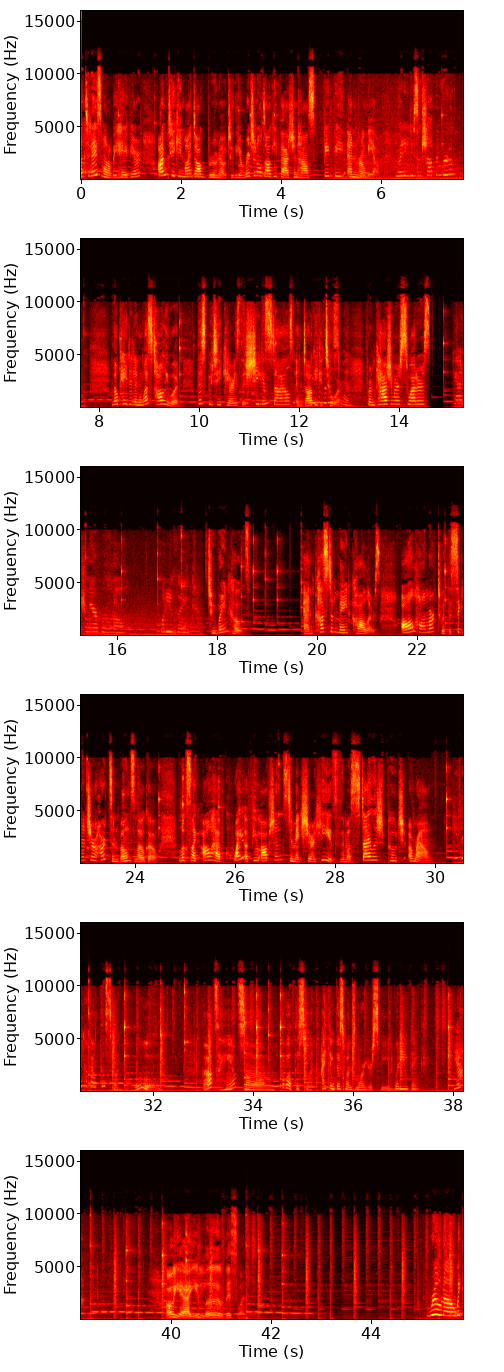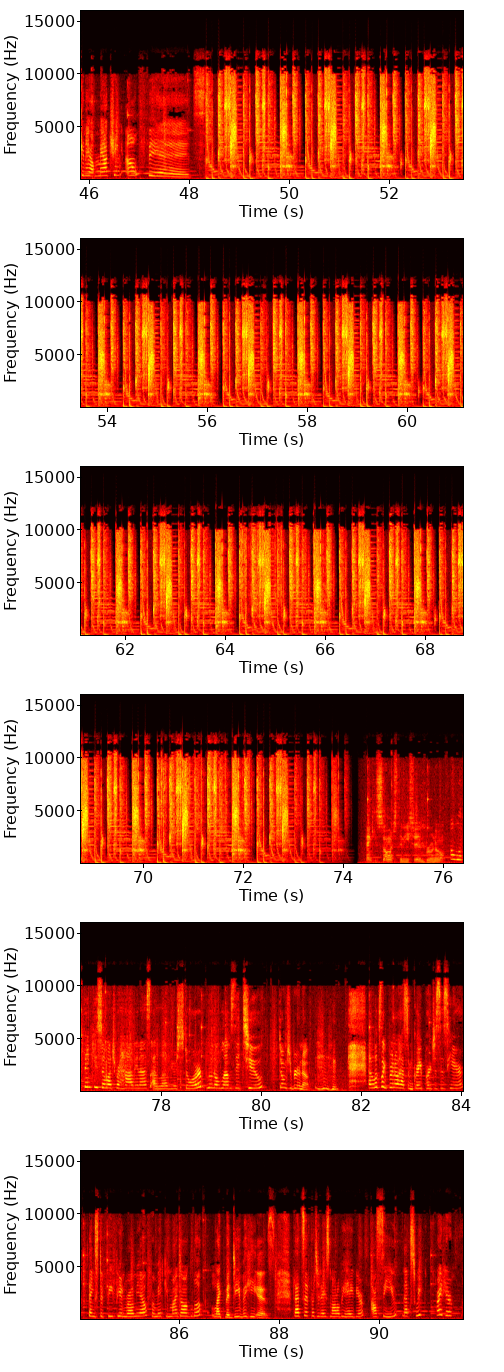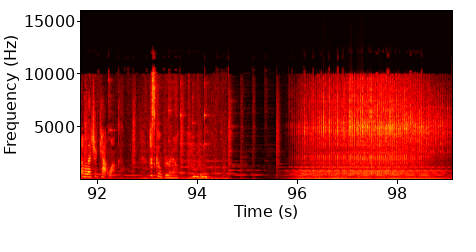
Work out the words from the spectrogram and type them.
On today's model behavior, I'm taking my dog Bruno to the original doggy fashion house, Fifi and Romeo. You ready to do some shopping, Bruno? Located in West Hollywood, this boutique carries the chicest styles in doggy Look at this couture. From cashmere sweaters Cashmere, Bruno. What do you think? to raincoats and custom made collars, all hallmarked with the signature Hearts and Bones logo. Looks like I'll have quite a few options to make sure he's the most stylish pooch around. What do you think about this one? Ooh, that's handsome. How about this one? I think this one's more your speed. What do you think? Yeah? Oh, yeah, you love this one. Bruno, we can have matching outfits. Thank you so much, Tanisha and Bruno. Oh, well, thank you so much for having us. I love your store. Bruno loves it too. Don't you, Bruno? and it looks like Bruno has some great purchases here. Thanks to Fifi and Romeo for making my dog look like the diva he is. That's it for today's model behavior. I'll see you next week right here on Electric Catwalk. Let's go, Bruno.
